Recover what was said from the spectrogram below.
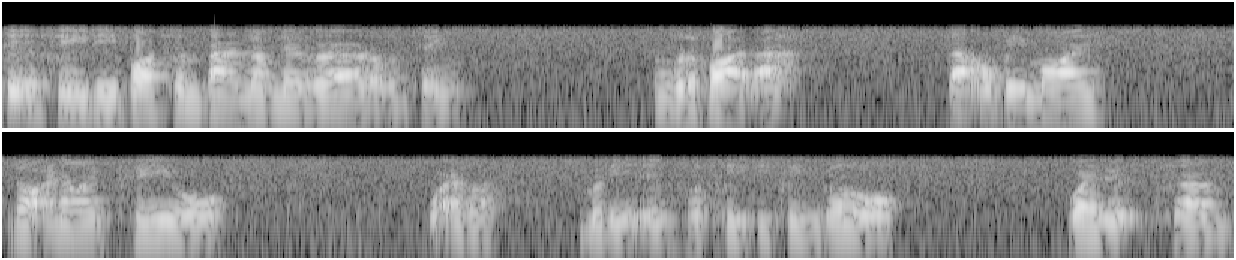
see a CD by some band I've never heard of and think, I'm going to buy that. That'll be my 99p or whatever money it is for a CD single or whether it's um,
